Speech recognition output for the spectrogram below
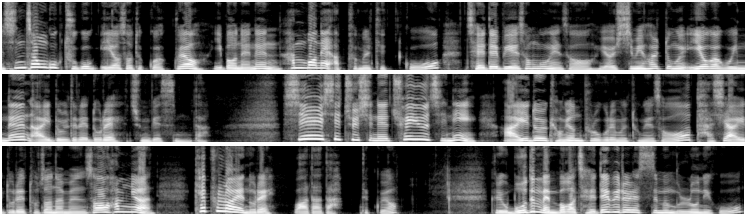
신청곡 두 곡 이어서 듣고 왔고요. 이번에는 한 번의 아픔을 딛고 재데뷔에 성공해서 열심히 활동을 이어가고 있는 아이돌들의 노래 준비했습니다. CLC 출신의 최유진이 아이돌 경연 프로그램을 통해서 다시 아이돌에 도전하면서 합류한 케플러의 노래 와다다 듣고요. 그리고 모든 멤버가 재데뷔를 했음은 물론이고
